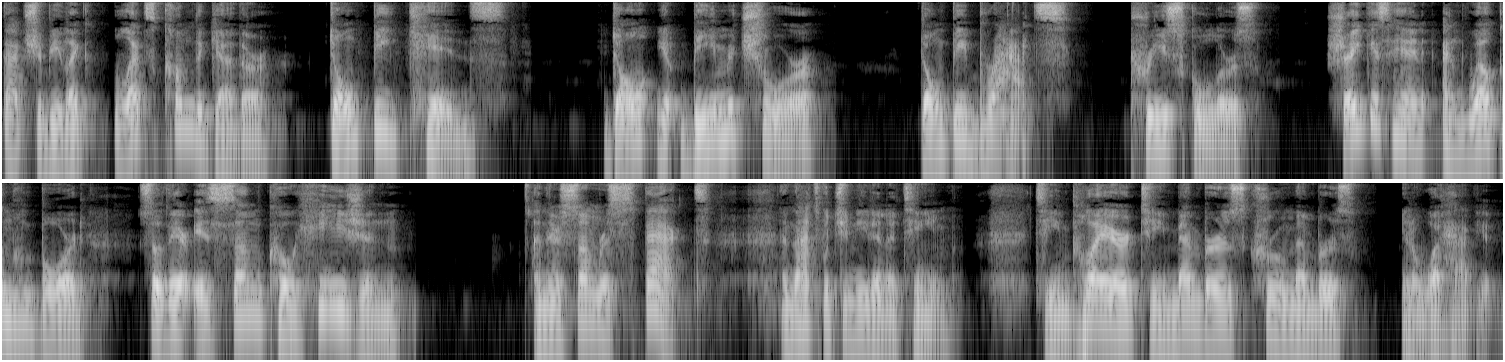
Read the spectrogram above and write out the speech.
that should be like, let's come together. Don't be kids. Don't you know, be mature. Don't be brats, preschoolers. Shake his hand and welcome him aboard. So there is some cohesion and there's some respect. And that's what you need in a team. Team player, team members, crew members, you know, what have you.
